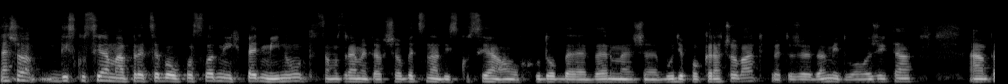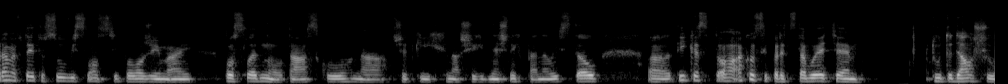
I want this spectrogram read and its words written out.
Naša diskusia má pred sebou posledných 5 minút. Samozrejme, tá všeobecná diskusia o chudobe verme, že bude pokračovať, pretože je veľmi dôležitá. A práve v tejto súvislosti položím aj poslednú otázku na všetkých našich dnešných panelistov. Týka sa toho, ako si predstavujete túto ďalšiu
